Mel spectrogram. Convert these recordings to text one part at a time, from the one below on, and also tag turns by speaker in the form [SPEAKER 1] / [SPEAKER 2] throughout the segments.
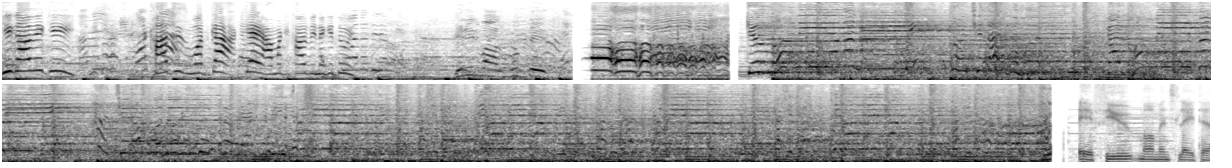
[SPEAKER 1] কি খাবি কি? খাচ্ছিস মটকা? কে আমাকে খাবি নাকি তুই?
[SPEAKER 2] গিরির মাল খুব তেজ
[SPEAKER 3] Few moments later.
